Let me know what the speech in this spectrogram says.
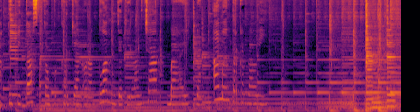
aktivitas atau pekerjaan orang tua menjadi lancar, baik, dan aman terkendali. Ciri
